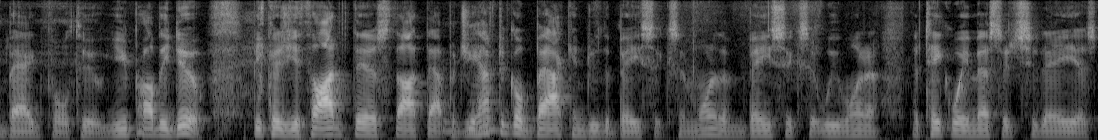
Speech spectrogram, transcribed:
bag full too you probably do because you thought this thought that but you have mm-hmm. to go back and do the basics and one of the basics that we want to the takeaway message today is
